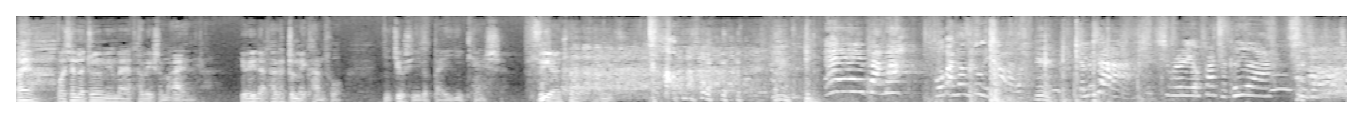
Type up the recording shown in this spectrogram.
哎呀，我现在终于明白他为什么爱你了。有一点他可真没看错，你就是一个白衣天使，虽然穿了蓝衣服。哎，爸妈，我把他们都给叫来了。嗯，怎么事儿啊？是不是要发巧克力啦？是的，上次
